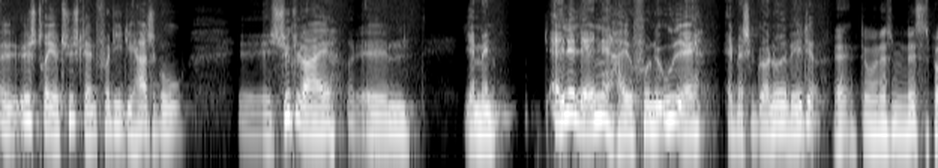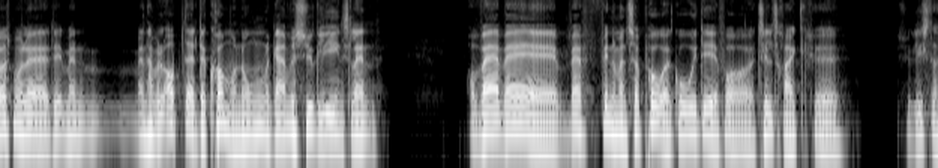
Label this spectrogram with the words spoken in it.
øh, Østrig og Tyskland, fordi de har så gode øh, cykelveje. Øh, jamen, alle lande har jo fundet ud af, at man skal gøre noget ved det. Ja, det var næsten næste spørgsmål. Er det, man, man har vel opdaget, at der kommer nogen, der gerne vil cykle i ens land. Og hvad, hvad, hvad finder man så på af gode idéer for at tiltrække øh, cyklister?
